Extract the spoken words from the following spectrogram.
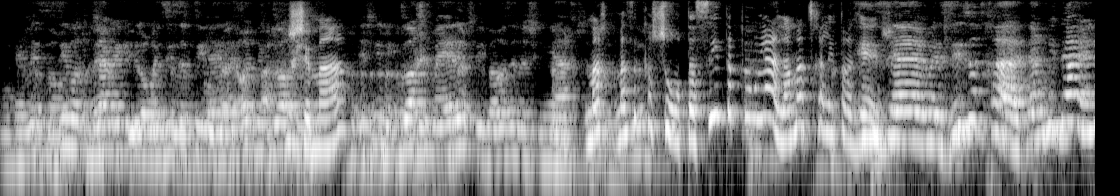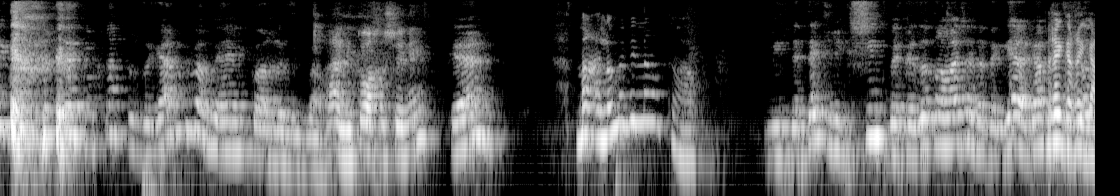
מזיזים אותי, עכשיו לא רוצה מזיז אותי מהשפה. ניתוח. שמה? יש לי ניתוח עם הילד שלי באוזן השנייה עכשיו. מה מה זה קשור? תעשי את הפעולה, למה את צריכה כי להתרגש? זה מזיז אותך יותר מדי, אין לי כוח. זה גם דבר, אין לי כוח לזה כבר. אה, הניתוח השני? כן? מה, אני לא מבינה אותה. להתנתק רגשית בכזאת רמה שאתה תגיע גם... רגע, רגע,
